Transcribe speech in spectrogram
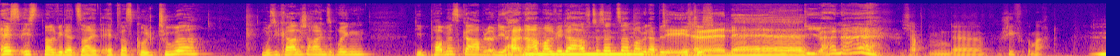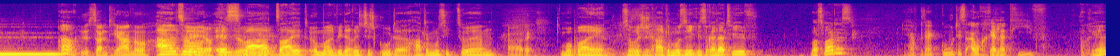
Es ist mal wieder Zeit, etwas Kultur musikalisch reinzubringen. Die Pommesgabel und die Hörner mal wieder aufzusetzen. Mal wieder ein bisschen richtig. Hörner. Die Hörner. Ich habe äh, schief gemacht. Ah, Santiano. also, Ja, ja, es ja. war Zeit, um mal wieder richtig gute, harte Musik zu hören. Schade. Wobei, so richtig harte Musik ist relativ. Was war das? Ich habe gesagt, gut ist auch relativ. Okay.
